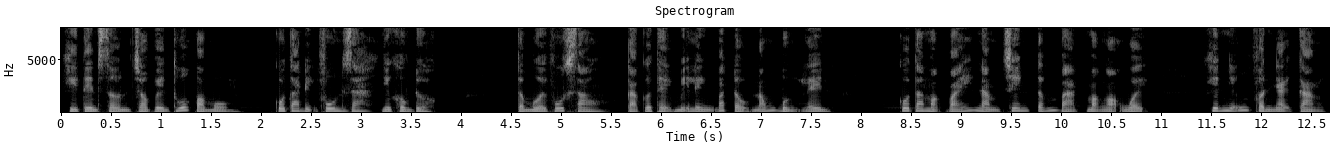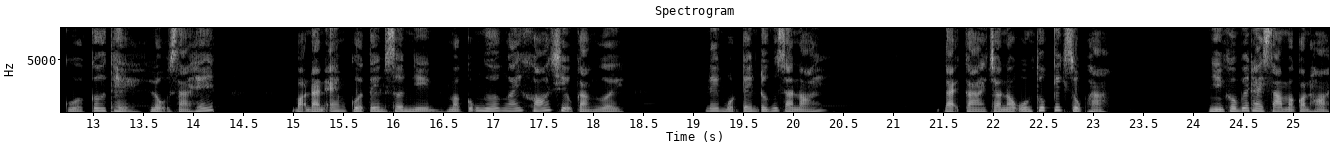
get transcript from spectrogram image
Khi tên Sơn cho viên thuốc vào mồm, cô ta định phun ra nhưng không được. Tầm 10 phút sau, cả cơ thể Mỹ Linh bắt đầu nóng bừng lên. Cô ta mặc váy nằm trên tấm bạt mà ngọ nguậy, khiến những phần nhạy cảm của cơ thể lộ ra hết. Bọn đàn em của tên Sơn nhìn mà cũng ngứa ngáy khó chịu cả người. Nên một tên đứng ra nói. Đại ca cho nó uống thuốc kích dục hả? Nhìn không biết hay sao mà còn hỏi.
